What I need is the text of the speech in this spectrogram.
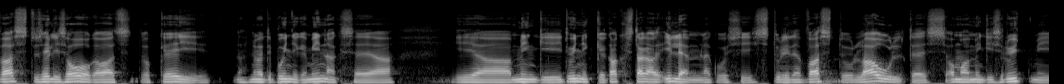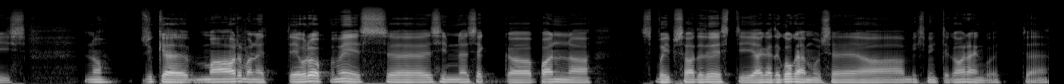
vastu sellise hooga, vaatasid, okei okay,, noh, niimoodi pundiga minnakse ja ja mingi tunnike kaks taga hiljem nagu siis tuli nad vastu lauldes oma mingis rütmis, noh, niisugune, ma arvan, et Euroopa mees äh, sinna sekka panna võib saada tõesti ägeda kogemuse ja miks mitte ka arengu, et äh,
